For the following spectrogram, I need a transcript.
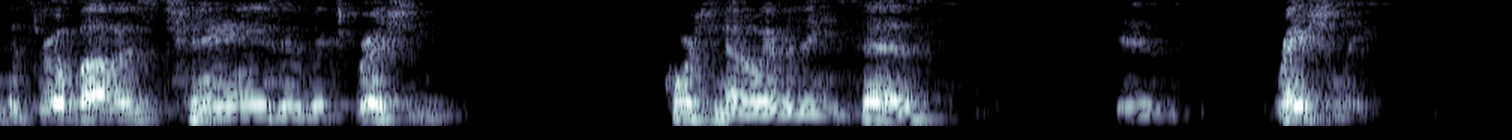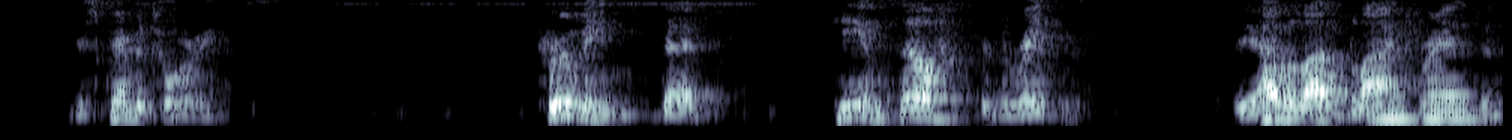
Mr. Obama has changed his expression. Of course, you know, everything he says is racially discriminatory, proving that he himself is a racist. See, I have a lot of blind friends, and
